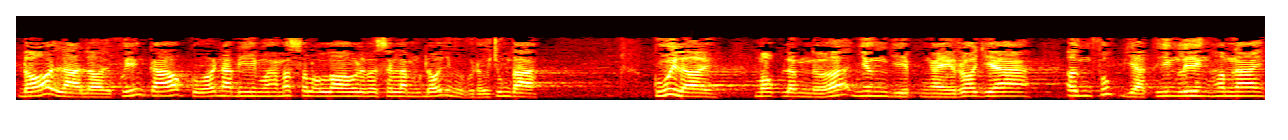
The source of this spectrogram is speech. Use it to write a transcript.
Đó là lời khuyến cáo của Nabi Muhammad sallallahu alaihi wasallam đối với người phụ nữ chúng ta. Cuối lời, một lần nữa, nhân dịp ngày Roja ân phúc và thiên liêng hôm nay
